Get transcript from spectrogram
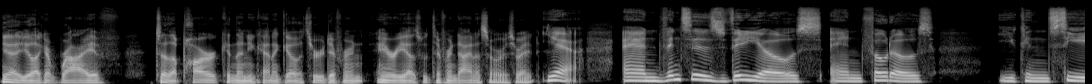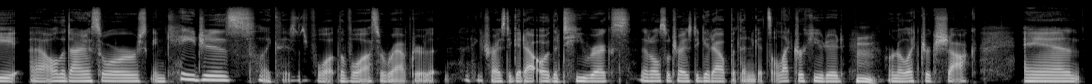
Yeah, you like arrive to the park and then you kind of go through different areas with different dinosaurs, right? Yeah. And Vince's videos and photos, you can see uh, all the dinosaurs in cages, like there's vel- the velociraptor that I think tries to get out, or the T Rex that also tries to get out, but then gets electrocuted or an electric shock. And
